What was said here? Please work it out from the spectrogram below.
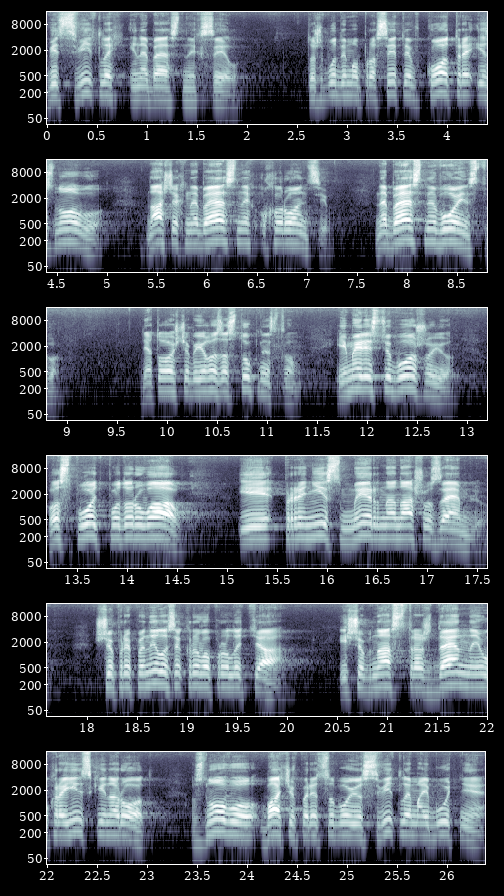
від світлих і небесних сил. Тож будемо просити вкотре і знову наших небесних охоронців, небесне воїнство, для того, щоб його заступництвом і милістю Божою Господь подарував і приніс мир на нашу землю, щоб припинилося кровопролиття, і щоб наш стражденний український народ знову бачив перед собою світле майбутнє,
